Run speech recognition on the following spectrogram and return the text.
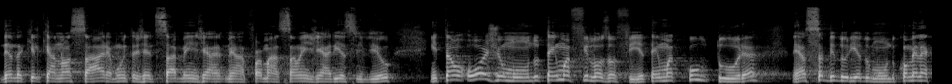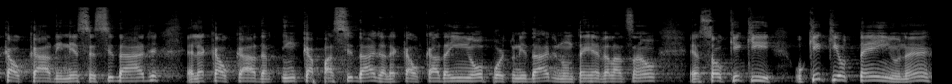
Dentro daquilo que é a nossa área, muita gente sabe, minha formação é engenharia civil. Então, hoje o mundo tem uma filosofia, tem uma cultura, né? a sabedoria do mundo, como ela é calcada em necessidade, ela é calcada em capacidade, ela é calcada em oportunidade, não tem revelação, é só o que que, o que, que eu tenho, né?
